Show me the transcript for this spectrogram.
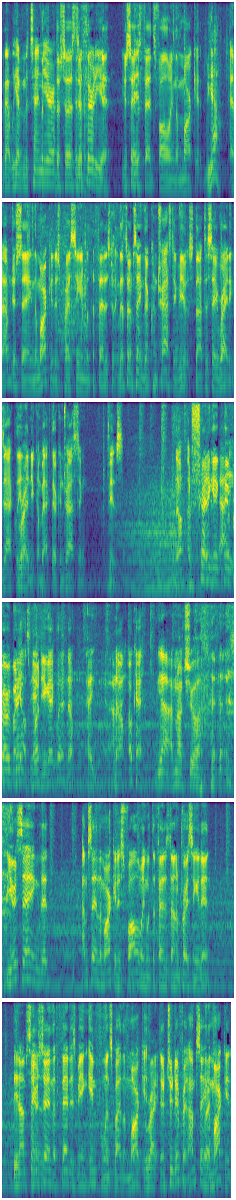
that we have in the 10 But year th- so and the 30 year. Yeah. You're saying the Fed's following the market. Yeah. And I'm just saying the market is pricing in what the Fed is doing. That's what I'm saying. They're contrasting views. Not to say right exactly, and then you come back. They're contrasting views. No, I'm just trying to get clear for everybody else. No, it- do you get clear? No, I- no. Okay. Yeah, I'm not sure. You're saying that. I'm saying the market is following what the Fed has done and pricing it in. then I'm saying. You're saying the Fed is being influenced by the market. Right. They're two different. I'm saying Right. the market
